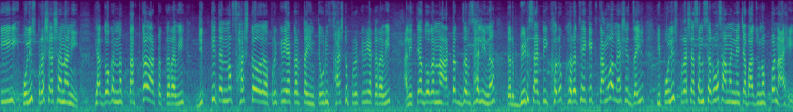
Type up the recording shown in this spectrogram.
की पोलीस प्रशासनाने ह्या दोघांना तात्काळ अटक करावी. जितकी त्यांना फास्ट प्रक्रिया करता येईल तेवढी फास्ट प्रक्रिया करावी. आणि त्या दोघांना अटक जर झाली ना तर बीडसाठी खरोखरच एक एक चांगला मॅसेज जाईल की पोलीस प्रशासन सर्वसामान्याच्या बाजूनं पण आहे.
